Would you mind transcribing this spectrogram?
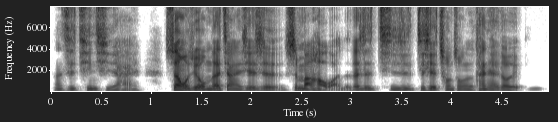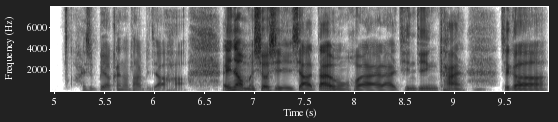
那这听起来，虽然我觉得我们在讲一些是是蛮好玩的，但是其实这些虫虫看起来都还是不要看到它比较好。哎，那我们休息一下，待会我们回来来听听看这个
